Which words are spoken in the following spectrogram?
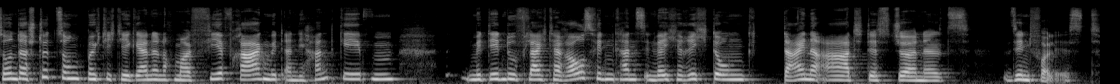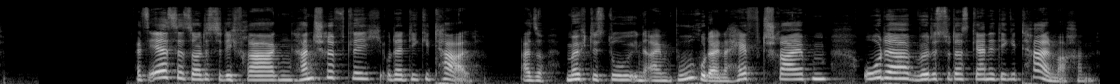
Zur Unterstützung möchte ich dir gerne nochmal vier Fragen mit an die Hand geben, mit denen du vielleicht herausfinden kannst, in welche Richtung deine Art des Journals sinnvoll ist. Als erstes solltest du dich fragen, handschriftlich oder digital? Also möchtest du in einem Buch oder einer Heft schreiben oder würdest du das gerne digital machen?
